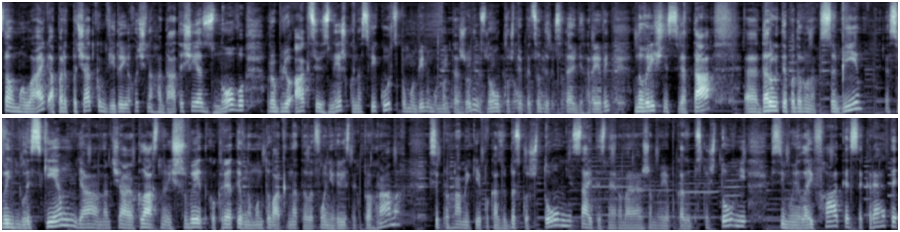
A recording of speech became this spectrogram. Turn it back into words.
Ставимо лайк, а перед початком відео я хочу нагадати, що я знову роблю акцію знижку на свій курс по мобільному монтажу. Він знову коштує 599 гривень. Новорічні свята. Е, Даруйте подарунок собі, своїм близьким. Я навчаю класно і швидко, креативно монтувати на телефоні в різних програмах. Всі програми, які я показую, безкоштовні. Сайти з нейромережами я показую безкоштовні. Всі мої лайфхаки, секрети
